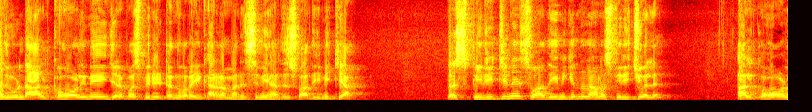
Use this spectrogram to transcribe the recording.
അതുകൊണ്ട് ആൽക്കഹോളിനെയും ചിലപ്പോൾ സ്പിരിറ്റ് എന്ന് പറയും. കാരണം മനസ്സിനെ അത് സ്വാധീനിക്കാം ഇപ്പം സ്പിരിറ്റിനെ സ്വാധീനിക്കുന്നതാണ് സ്പിരിച്വൽ ആൽക്കഹോൾ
